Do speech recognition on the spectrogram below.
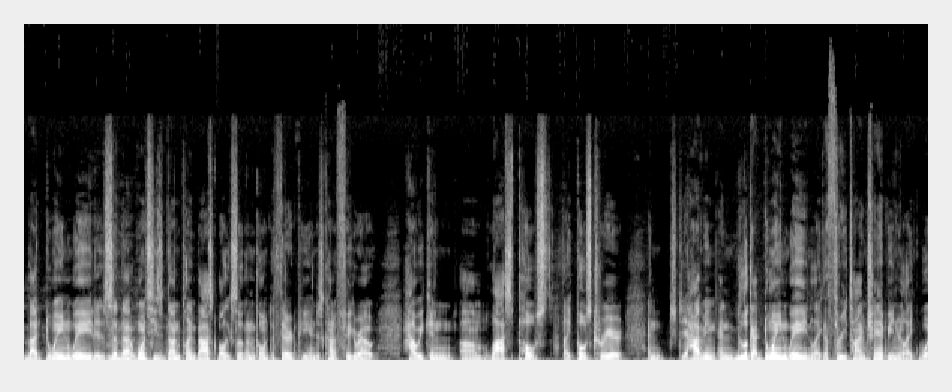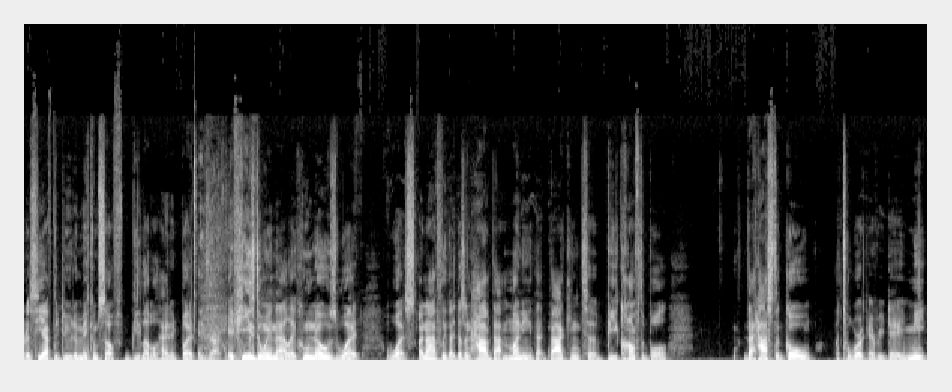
that Dwyane Wade is said that once he's done playing basketball, he's still going to go into therapy and just kind of figure out how he can um, last post like post career and having and you look at Dwyane Wade like a three time champion, you're like, what does he have to do to make himself be level headed? But Exactly. if he's doing that, like who knows what what an athlete that doesn't have that money, that backing to be comfortable that has to go to work every day, meet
